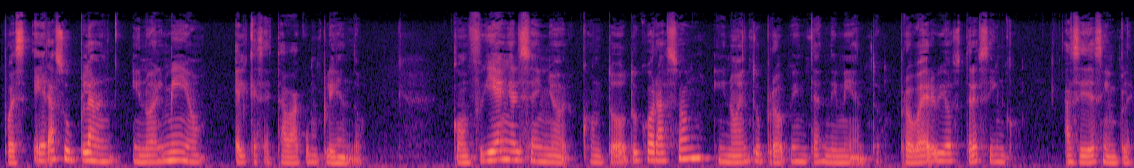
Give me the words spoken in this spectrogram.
pues era su plan y no el mío el que se estaba cumpliendo. Confía en el Señor con todo tu corazón y no en tu propio entendimiento. Proverbios 3.5. Así de simple.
